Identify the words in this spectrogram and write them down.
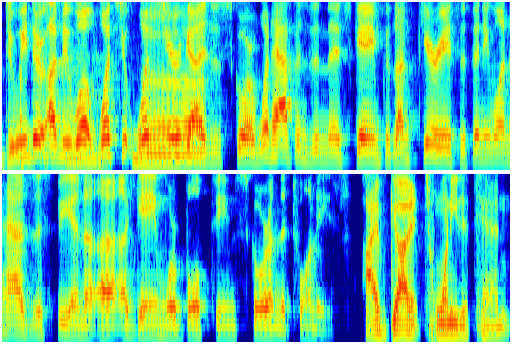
Do either? I mean, what what's your, what's your Uh. guys' score? What happens in this game? Because I'm curious if anyone has this being a, a a game where both teams score in the 20s. I've got it 20 to 10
